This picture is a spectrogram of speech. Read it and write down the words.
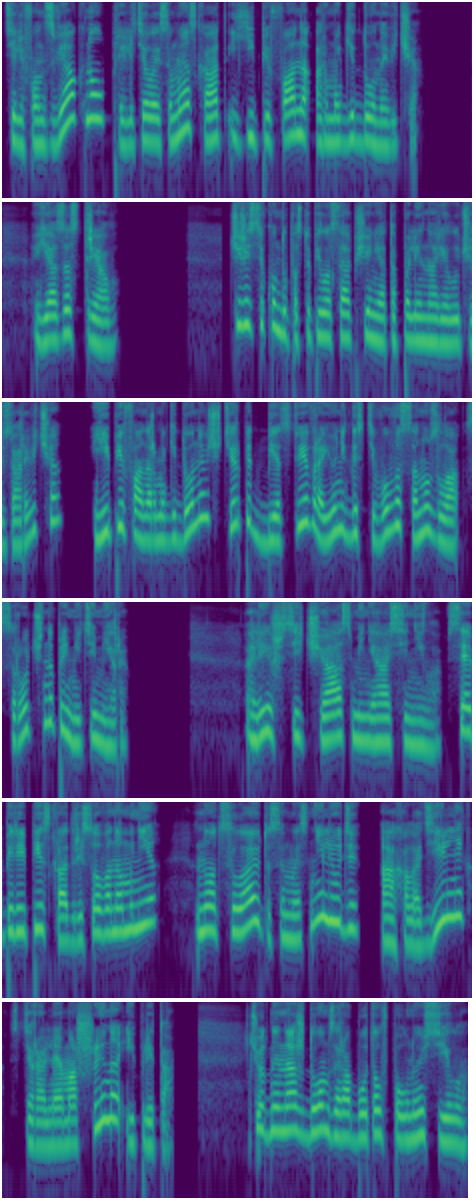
Телефон звякнул, прилетела смс от Епифана Армагеддоновича. Я застрял. Через секунду поступило сообщение от Аполлинария Лучезаровича. Епифан Армагеддонович терпит бедствие в районе гостевого санузла. Срочно примите меры. Лишь сейчас меня осенило. Вся переписка адресована мне, но отсылают СМС не люди, а холодильник, стиральная машина и плита. Чудный наш дом заработал в полную силу.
